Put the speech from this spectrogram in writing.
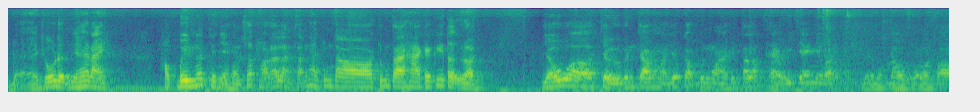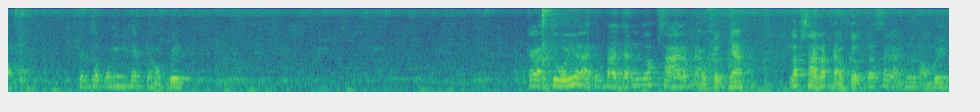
Để cố định như thế này. Học pin thì nhà sản xuất họ đã làm sẵn cho chúng ta chúng ta hai cái ký tự rồi dấu uh, trừ bên trong là dấu cộng bên ngoài chúng ta lắp theo y chang như vậy để một đầu của lò xo kết thúc của miếng thép cho hộp pin các bạn chú ý là chúng ta tránh lắp sai lắp đảo cực nha. Lắp sai lắp đảo cực nó sẽ làm hư hỏng pin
